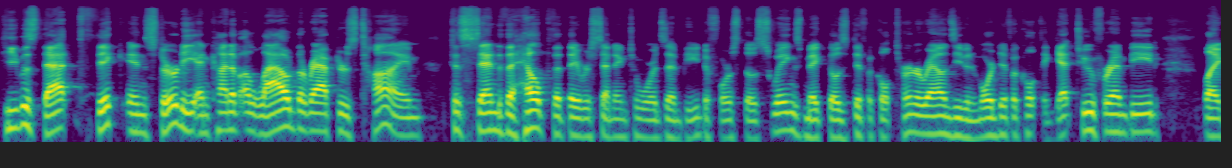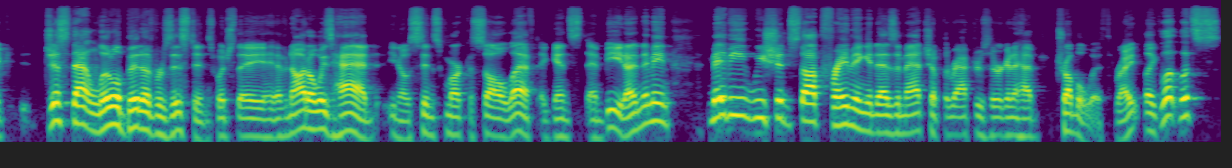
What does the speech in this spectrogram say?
he was that thick and sturdy, and kind of allowed the Raptors time to send the help that they were sending towards Embiid to force those swings, make those difficult turnarounds even more difficult to get to for Embiid like just that little bit of resistance, which they have not always had, you know, since Marc Gasol left against Embiid. And I mean, maybe we should stop framing it as a matchup the Raptors are going to have trouble with, right? Like let, let's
